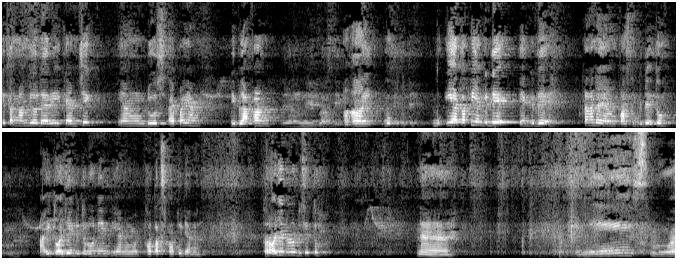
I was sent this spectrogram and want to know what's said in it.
kita ngambil dari Kemcik yang dus apa yang di belakang. yang di plastik Uh, uh, bu, bu, iya tapi yang gede, yang gede kan ada yang plastik gede tuh. Nah itu aja yang diturunin, yang kotak sepatu jangan. Taruh aja dulu di situ. Nah ini semua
